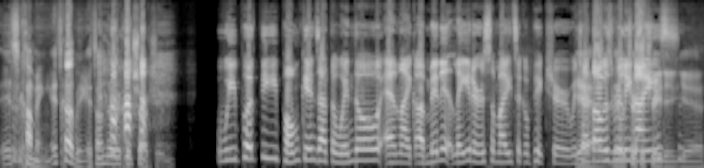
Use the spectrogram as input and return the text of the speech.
it's coming it's coming it's under construction we put the pumpkins at the window and like a minute later somebody took a picture which i thought was really nice yeah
